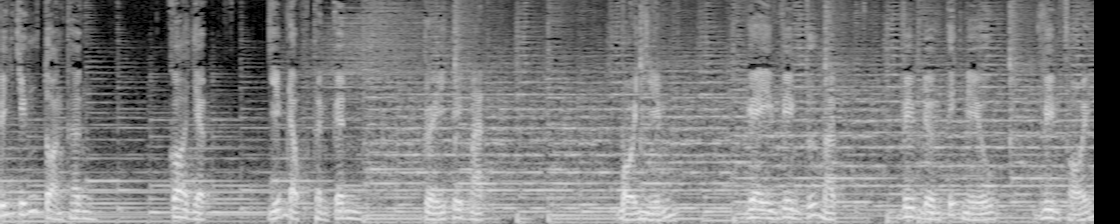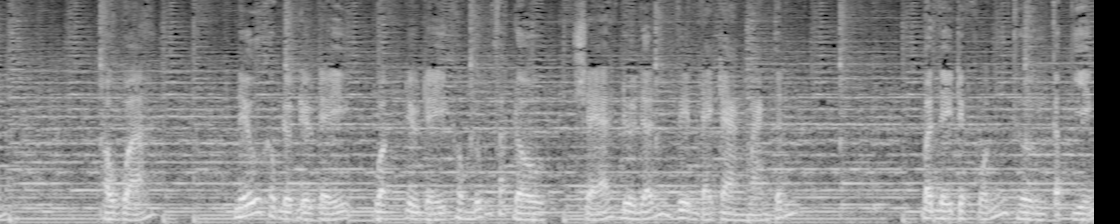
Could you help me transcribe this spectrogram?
Biến chứng toàn thân, co giật, nhiễm độc thần kinh, trụy tim mạch, bội nhiễm, gây viêm túi mật, viêm đường tiết niệu, viêm phổi. Hậu quả, nếu không được điều trị hoặc điều trị không đúng phác đồ sẽ đưa đến viêm đại tràng mãn tính. Bệnh lý trực khuẩn thường cấp diễn,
